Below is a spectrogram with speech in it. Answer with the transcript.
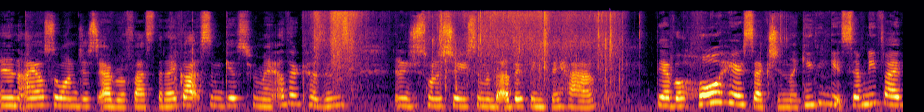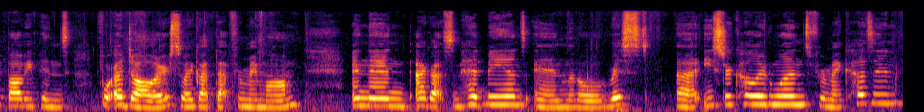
And I also want to just add real fast that I got some gifts for my other cousins and I just want to show you some of the other things they have. They have a whole hair section, like you can get 75 bobby pins for a dollar, so I got that for my mom. And then I got some headbands and little wrist uh, Easter colored ones for my cousin.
